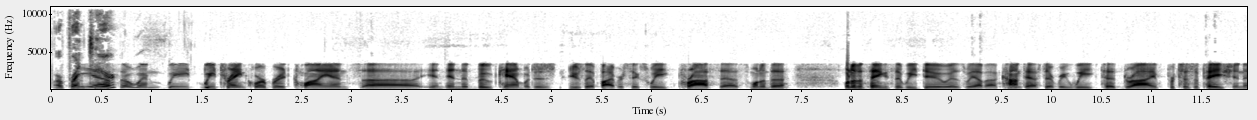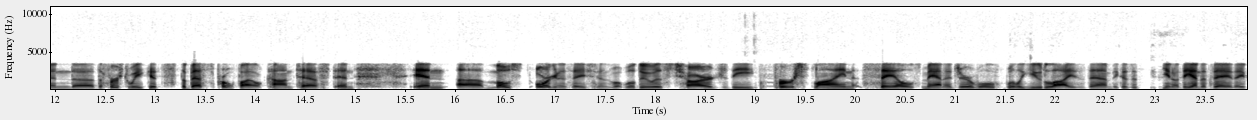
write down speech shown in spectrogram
Or Frontier? Yeah, so when we, we train corporate clients uh, in, in the boot camp, which is usually a five or six week process, one of the one of the things that we do is we have a contest every week to drive participation. And uh, the first week, it's the best profile contest. And in uh, most organizations, what we'll do is charge the first line sales manager. We'll we'll utilize them because it, you know at the end of the day they've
